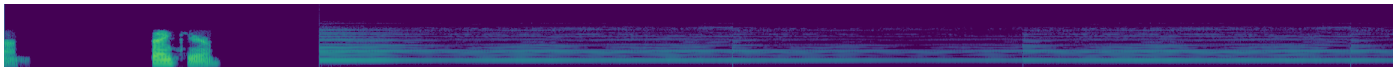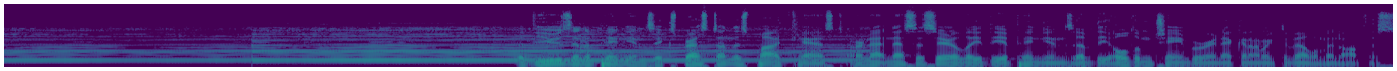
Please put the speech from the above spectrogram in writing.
pen. Thank you. Expressed on this podcast are not necessarily the opinions of the Oldham Chamber and Economic Development Office.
